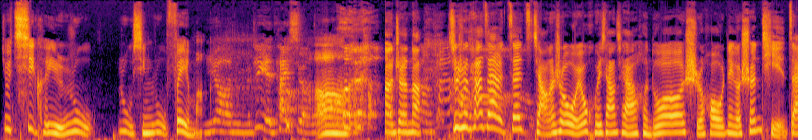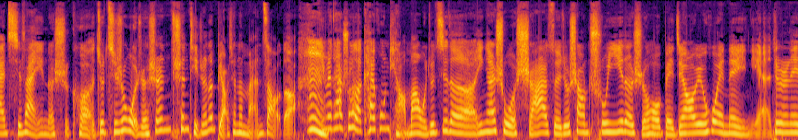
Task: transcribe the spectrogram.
就气可以入入心入肺嘛。呀，你们这也太悬了。啊、啊，真的，就是他在在讲的时候，我又回想起来，很多时候那个身体在起反应的时刻，就其实我这身身体真的表现的蛮早的，嗯，因为他说到开空调嘛，我就记得应该是我十二岁就上初一的时候，北京奥运会那一年，就是那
